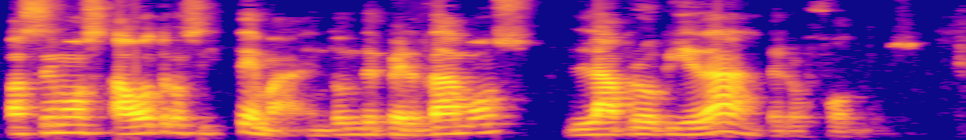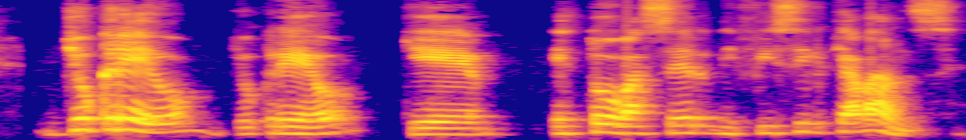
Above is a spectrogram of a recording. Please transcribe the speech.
pasemos a otro sistema en donde perdamos la propiedad de los fondos. Yo creo, yo creo que esto va a ser difícil que avance,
